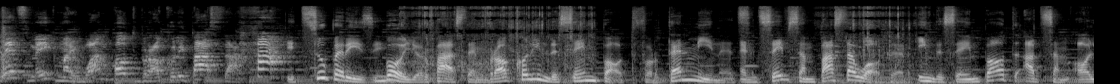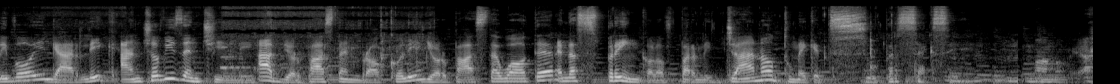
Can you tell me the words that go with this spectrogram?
Let's make my one pot broccoli pasta. Ha! It's super easy. Boil your pasta and broccoli in the same pot for 10 minutes and save some pasta water. In the same pot, add some olive oil, garlic, anchovies and chili. Add your pasta and broccoli, your pasta water, and a sprinkle of parmigiano to make it super sexy. Mamma mia.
